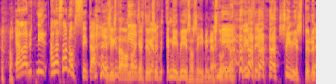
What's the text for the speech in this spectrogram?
älä nyt niin, älä sano sitä. Ja siis täällä on oikeasti yksi kyllä. vi- niin viisas ihminen studio. Niin, yksi. Sivistynyt.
